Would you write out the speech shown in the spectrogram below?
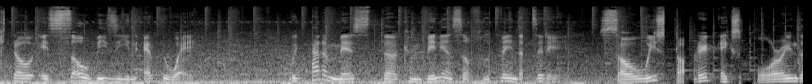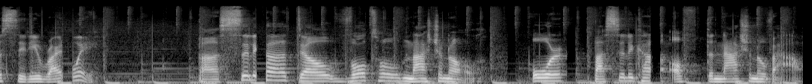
Quito is so busy in every way. We kinda missed the convenience of living in the city, so we started exploring the city right away. Basilica del Voto Nacional, or Basilica of the National Vow.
